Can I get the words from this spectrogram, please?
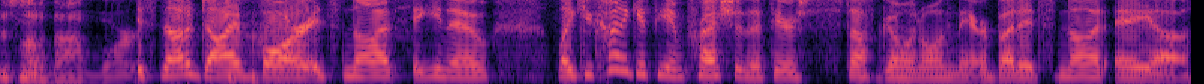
It's not a dive bar. it's not a dive bar. It's not you know, like you kind of get the impression that there's stuff going on there, but it's not a. Uh,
